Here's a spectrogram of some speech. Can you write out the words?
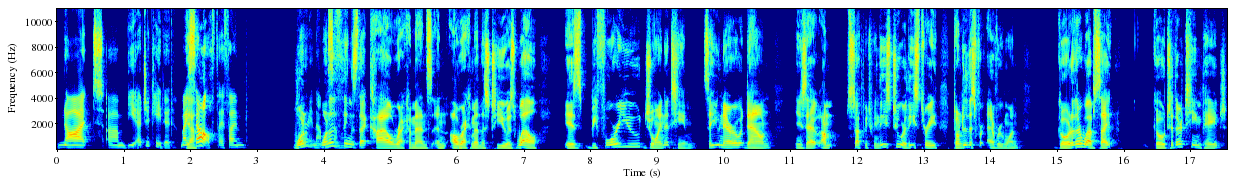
not um, be educated myself if I'm One, one of the things that Kyle recommends, and I'll recommend this to you as well, is before you join a team, say you narrow it down and you say, I'm stuck between these two or these three. Don't do this for everyone. Go to their website, go to their team page,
